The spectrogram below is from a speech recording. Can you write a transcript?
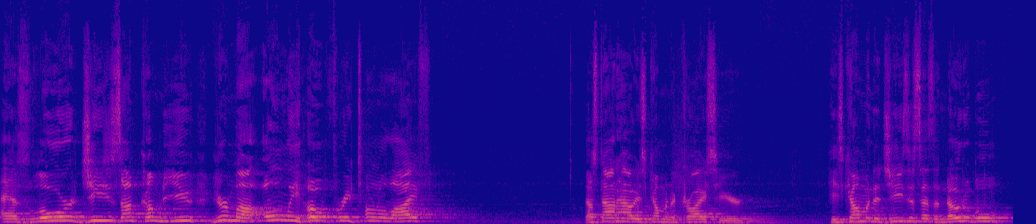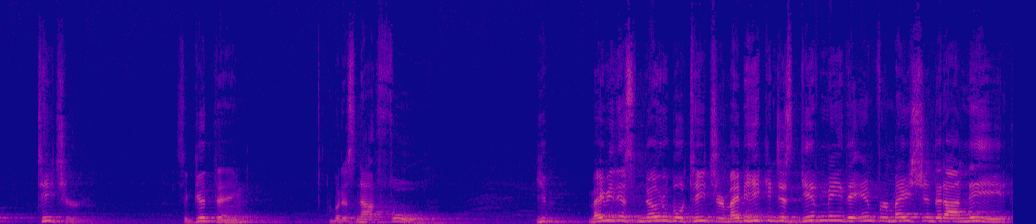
as Lord. Jesus, I'm coming to you. You're my only hope for eternal life. That's not how he's coming to Christ here. He's coming to Jesus as a notable teacher. It's a good thing, but it's not full. You, maybe this notable teacher, maybe he can just give me the information that I need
